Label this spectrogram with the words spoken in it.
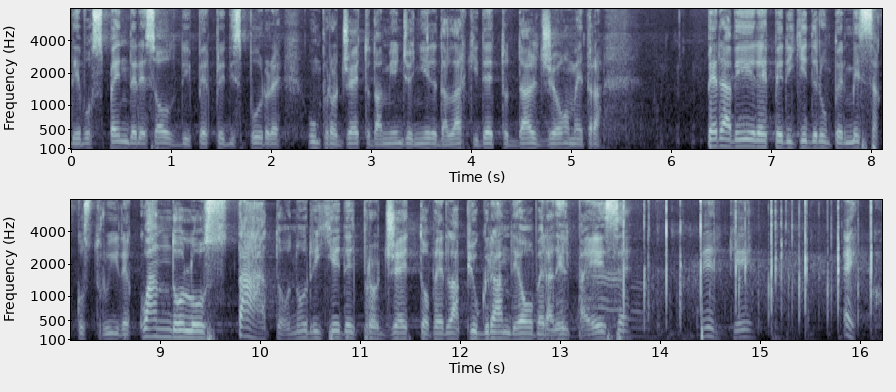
devo spendere soldi per predisporre un progetto dal mio ingegnere, dall'architetto, dal geometra, per avere, per richiedere un permesso a costruire, quando lo Stato non richiede il progetto per la più grande opera del Paese? Perché? Ecco,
